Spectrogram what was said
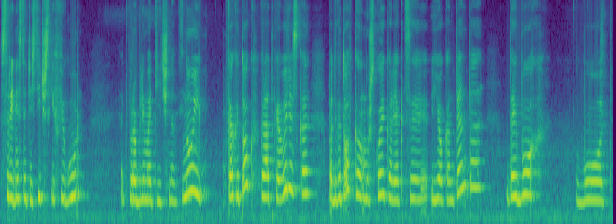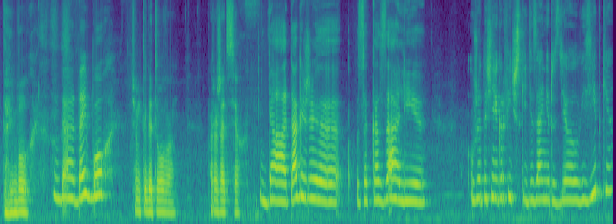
среднестатистических фигур. Это проблематично. Ну и как итог, краткая вырезка, подготовка мужской коллекции ее контента, дай бог, вот, Дай бог. да, дай бог. Чем ты готова поражать всех? Да, также заказали, уже точнее графический дизайнер сделал визитки,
